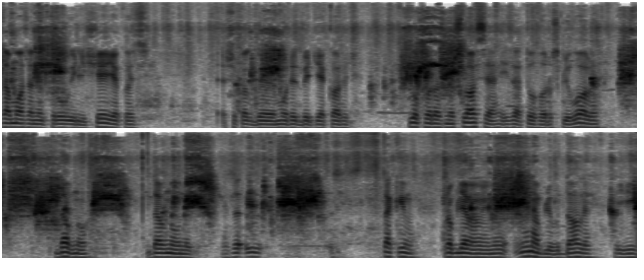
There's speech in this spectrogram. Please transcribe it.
замазане кров і ще якось, що як може бути, як кажуть, плохо рознеслася і за того розклювали. Давно, давно в них з, з, з такими проблемами ми не наблюдали їх,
